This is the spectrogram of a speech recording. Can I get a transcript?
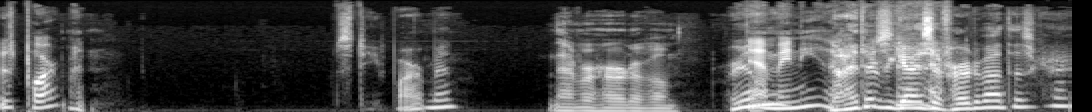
Who's Bartman? Steve Bartman? Never heard of him. Really? Yeah, me neither. Neither of you guys that? have heard about this guy?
